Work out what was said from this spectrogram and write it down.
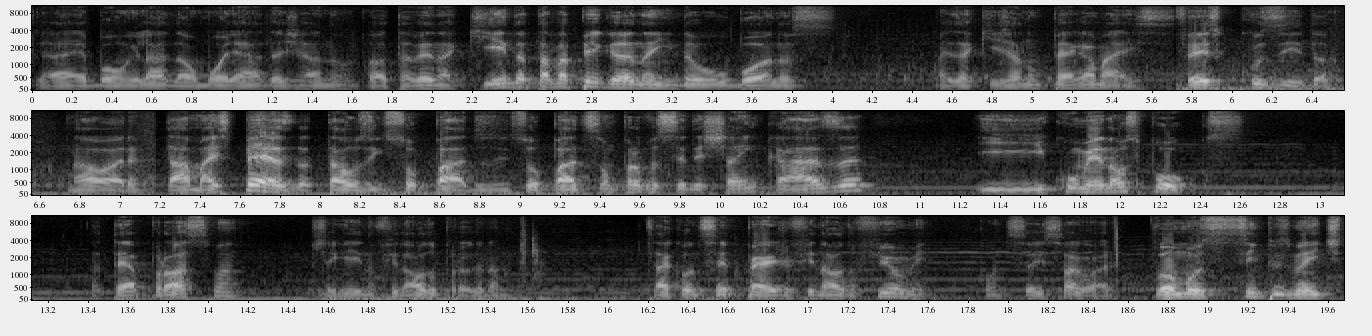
Já é bom ir lá dar uma olhada já no... Ó, tá vendo? Aqui ainda tava pegando ainda o bônus. Mas aqui já não pega mais. Fresco cozido, ó. Na hora. Tá, mais pesa, tá? Os ensopados. Os ensopados são para você deixar em casa e ir comendo aos poucos. Até a próxima. Cheguei no final do programa. Sabe quando você perde o final do filme? Aconteceu isso agora. Vamos simplesmente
